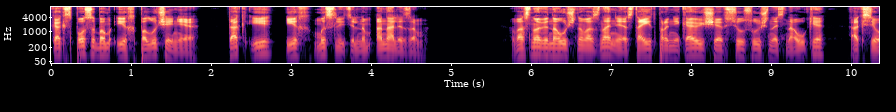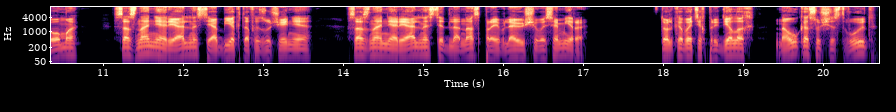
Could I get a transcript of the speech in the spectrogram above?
как способом их получения, так и их мыслительным анализом. В основе научного знания стоит проникающая всю сущность науки аксиома, сознание реальности объектов изучения, сознание реальности для нас проявляющегося мира. Только в этих пределах наука существует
